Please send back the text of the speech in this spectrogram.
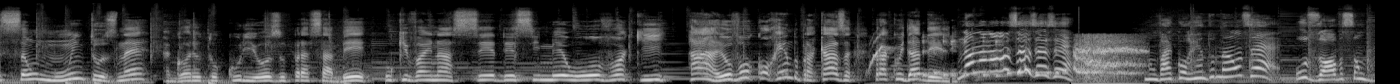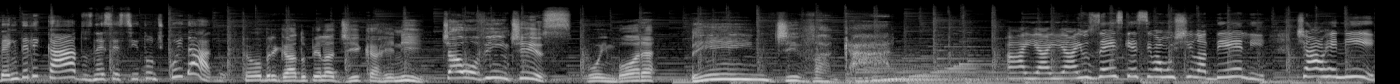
são muitos, né? Agora eu tô curioso pra saber o que vai nascer desse meu ovo aqui. Ah, eu vou correndo pra casa pra cuidar dele. Não, não, não, Zé, Zé, Zé. Não vai correndo não, Zé. Os ovos são bem delicados, necessitam de cuidado. Obrigado pela dica, Reni. Tchau, ouvintes. Vou embora bem devagar. Ai, ai, ai, o Zé esqueceu a mochila dele. Tchau, Reni.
